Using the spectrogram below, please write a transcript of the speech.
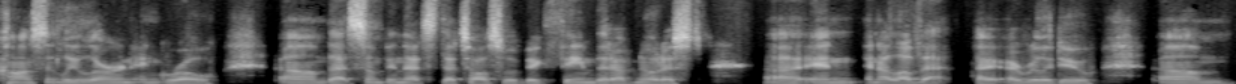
constantly learn and grow um, that's something that's that's also a big theme that i've noticed uh, and and i love that. I, I really do. Um,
